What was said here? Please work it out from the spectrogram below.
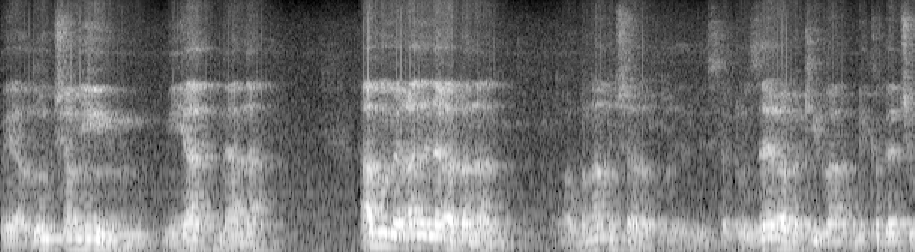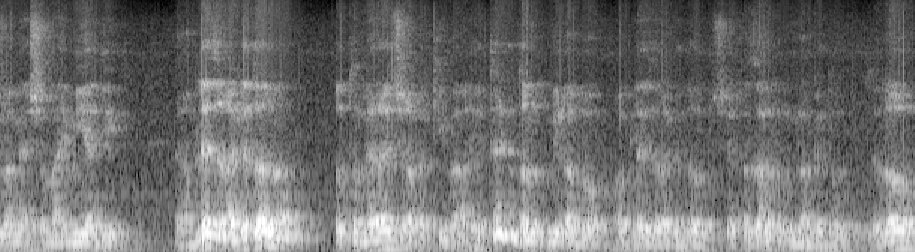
וירדו גשמים מיד נענה. אבו מרנן לרבנן, רבנן עכשיו, הסתכלו, זה רב עקיבא מקבל תשובה מהשמיים מיידית, ורב לזר הגדול לא. זאת אומרת שרב עקיבא יותר גדול מרבו, רב לזר הגדול, שחז"ל קוראים לו הגדול. זה לא...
